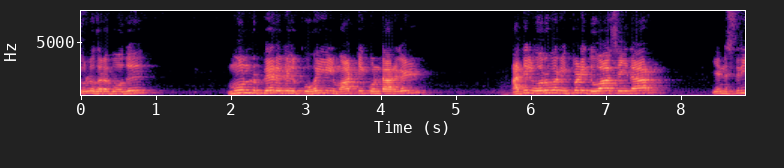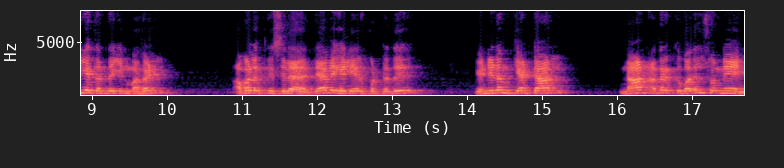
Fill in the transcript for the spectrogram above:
சொல்லுகிற போது மூன்று பேர்கள் குகையில் மாட்டிக்கொண்டார்கள். அதில் ஒருவர் இப்படி துவா செய்தார். என் சிறிய தந்தையின் மகள் அவளுக்கு சில தேவைகள் ஏற்பட்டது. என்னிடம் கேட்டால் நான் அதற்கு பதில் சொன்னேன்.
